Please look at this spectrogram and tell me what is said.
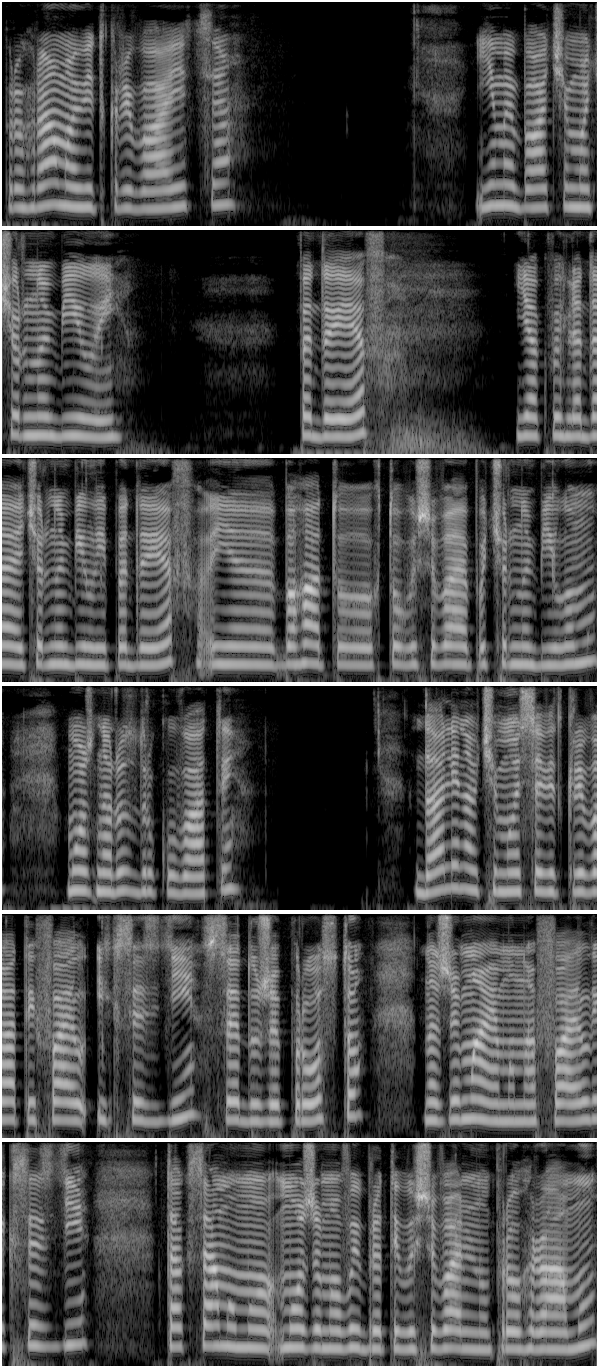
Програма відкривається. І ми бачимо чорно-білий PDF як виглядає чорно-білий PDF. Багато хто вишиває по чорно-білому. Можна роздрукувати. Далі навчимося відкривати файл XSD. Все дуже просто. Нажимаємо на файл XSD. Так само можемо вибрати вишивальну програму.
